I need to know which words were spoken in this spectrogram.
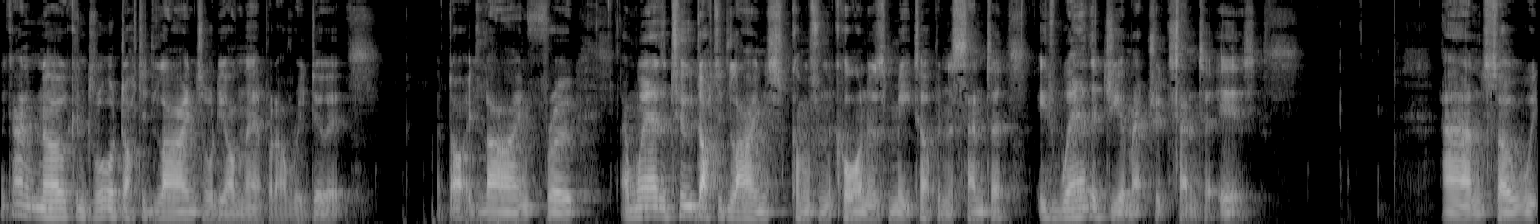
we kind of know, we can draw dotted lines already on there, but I'll redo it. A dotted line through, and where the two dotted lines coming from the corners meet up in the centre is where the geometric centre is. And so we,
